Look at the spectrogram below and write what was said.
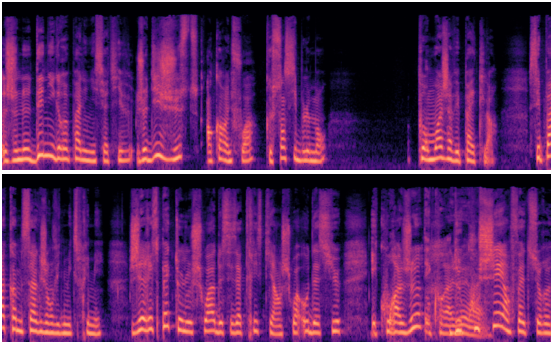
Je ne dénigre pas l'initiative. Je dis juste, encore une fois, que sensiblement, pour moi, j'avais pas être là. C'est pas comme ça que j'ai envie de m'exprimer. Je respecte le choix de ces actrices qui a un choix audacieux et courageux Et courageux. de ouais. coucher en fait sur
